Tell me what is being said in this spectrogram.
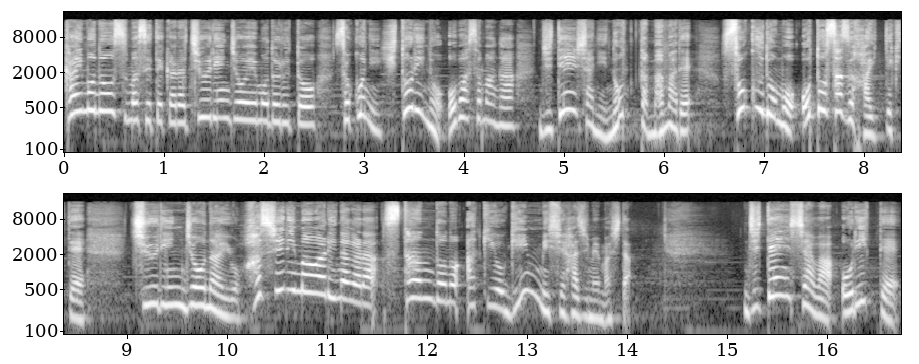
買い物を済ませてから駐輪場へ戻るとそこに一人のおばさまが自転車に乗ったままで速度も落とさず入ってきて駐輪場内を走り回りながらスタンドの空きを吟味し始めました。自転車は降りて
